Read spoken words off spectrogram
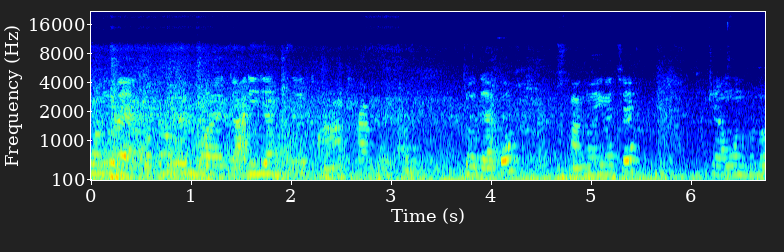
বন্ধুরা এত গাড়ি যাচ্ছে তো দেখো, স্নান হয়ে গেছে। কেমন হলো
